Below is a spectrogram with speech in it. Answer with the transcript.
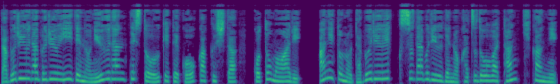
WWE での入団テストを受けて合格したこともあり、兄との WXW での活動は短期間に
